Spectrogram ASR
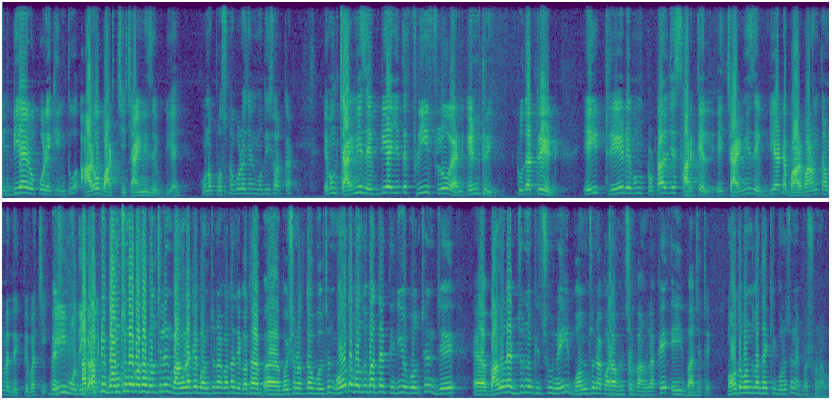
এফডিআইয়ের ওপরে কিন্তু আরও বাড়ছে চাইনিজ এফডিআই। কোনো প্রশ্ন করেছেন মোদী সরকার? এবং চাইনিজ এফডিআই যেতে free flow and entry to the trade এই ট্রেড এবং টোটাল যে সার্কেল এই চাইনিজ এফডিআইটা বারবারন্ত আমরা দেখতে পাচ্ছি এই মোদী আপনি বঞ্চনার কথা বলছিলেন বাংলাকে বঞ্চনার কথা যে কথা বৈষ্ণবদাও বলছেন। মমতা বন্দ্যোপাধ্যায় তিনিও বলছেন যে বাংলার জন্য কিছু নেই বঞ্চনা করা হয়েছে বাংলাকে এই বাজেটে মমতা বন্দ্যোপাধ্যায় কি বলেছেন একবার শোনাবো।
